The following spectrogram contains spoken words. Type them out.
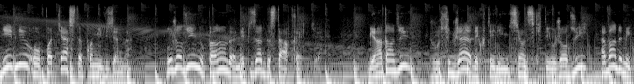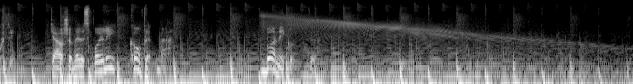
Bienvenue au podcast Premier Visionnement. Aujourd'hui, nous parlons d'un épisode de Star Trek. Bien entendu, je vous suggère d'écouter l'émission discutée aujourd'hui avant de m'écouter, car je vais le spoiler complètement. Bonne écoute.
